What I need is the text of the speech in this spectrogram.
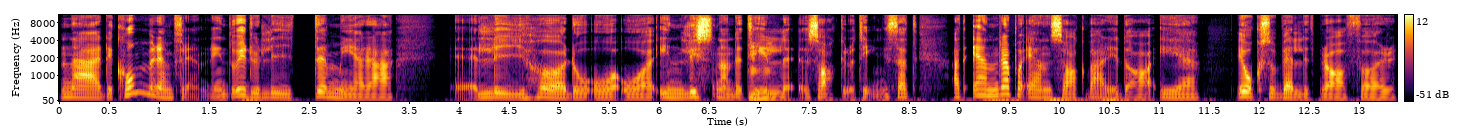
när det kommer en förändring. Då är du lite mera lyhörd och, och, och inlyssnande Mm. till eh, saker och ting. Så att, att ändra på en sak varje dag är, är också väldigt bra för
